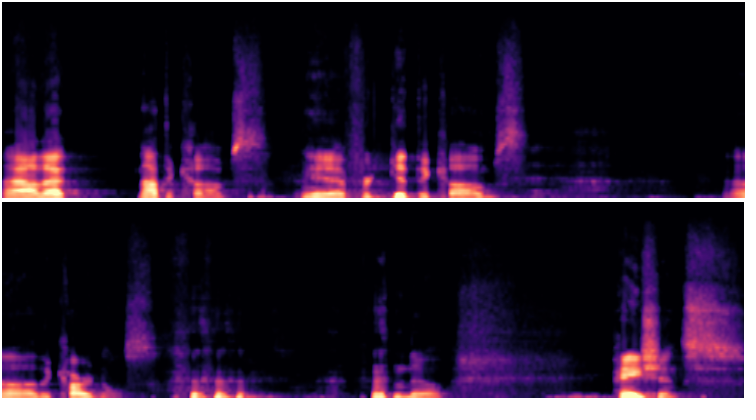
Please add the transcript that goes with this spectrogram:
Now, that, not the Cubs. Yeah, forget the Cubs. Uh, the Cardinals. no. Patience.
